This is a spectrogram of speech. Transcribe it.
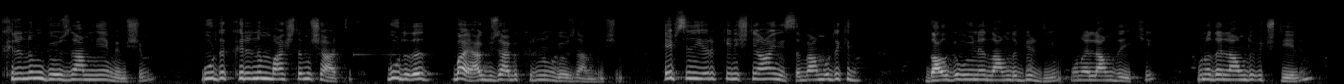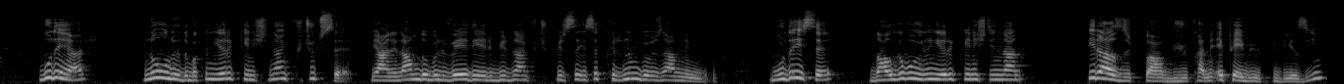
kırınım gözlemleyememişim. Burada kırınım başlamış artık. Burada da bayağı güzel bir kırınım gözlemlemişim. Hepsinin yarık genişliği aynıysa ben buradaki dalga boyuna lambda 1 diyeyim. Buna lambda 2. Buna da lambda 3 diyelim. Bu değer ne oluyordu bakın yarık genişliğinden küçükse yani lambda bölü v değeri birden küçük bir sayıysa kırınım gözlemlemiyorduk. Burada ise dalga boyunun yarık genişliğinden birazcık daha büyük hani epey büyük gibi yazayım.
